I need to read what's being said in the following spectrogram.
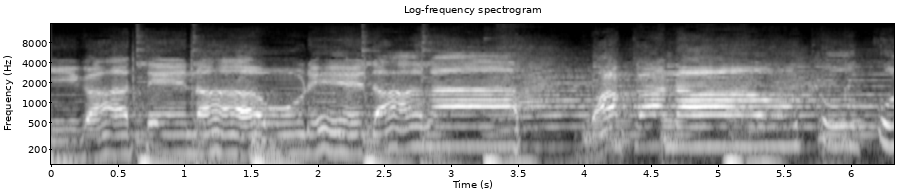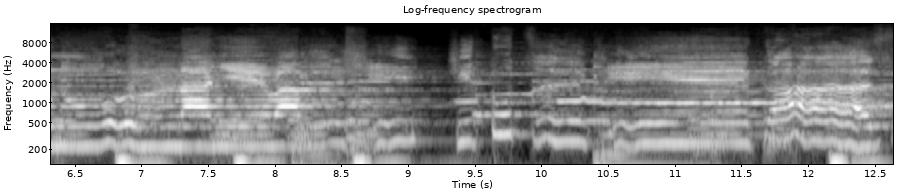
苦手な俺だがバカな男の名には虫一つ聞かそ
